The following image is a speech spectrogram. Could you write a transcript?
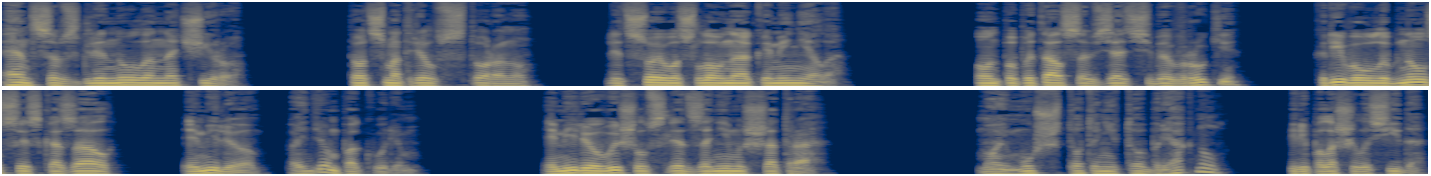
Энса взглянула на Чиро. Тот смотрел в сторону. Лицо его словно окаменело. Он попытался взять себя в руки, криво улыбнулся и сказал, «Эмилио, пойдем покурим». Эмилио вышел вслед за ним из шатра. «Мой муж что-то не то брякнул?» — переполошилась Ида.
